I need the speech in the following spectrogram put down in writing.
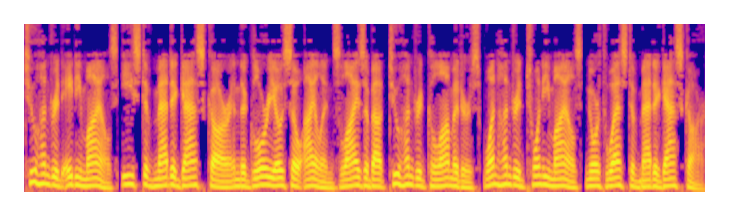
(280 miles) east of Madagascar and the Glorioso Islands lies about 200 kilometers (120 miles) northwest of Madagascar.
